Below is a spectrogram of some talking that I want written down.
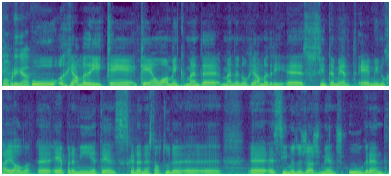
Obrigado. O Real Madrid, quem é, quem é um homem que manda, manda no Real Madrid? Uh, sucintamente, é Mino Raiola. Uh, é para mim, até se calhar nesta altura, uh, acima do Jorge Mendes, o grande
